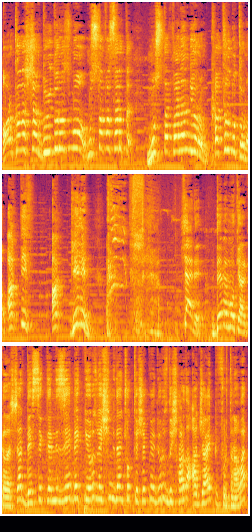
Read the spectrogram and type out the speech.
Arkadaşlar duydunuz mu? Mustafa Sarıtı Mustafa'nın diyorum katıl butonu aktif. Ak gelin. Yani demem o ki arkadaşlar desteklerinizi bekliyoruz ve şimdiden çok teşekkür ediyoruz. Dışarıda acayip bir fırtına var.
